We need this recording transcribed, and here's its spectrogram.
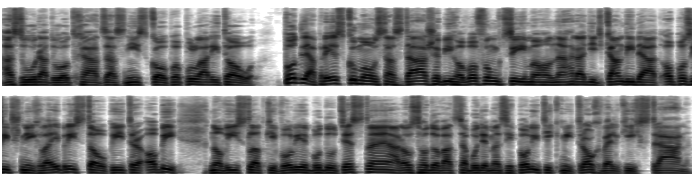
a z úradu odchádza s nízkou popularitou. Podľa prieskumov sa zdá, že by ho vo funkcii mohol nahradiť kandidát opozičných lejbristov Peter Oby, no výsledky volie budú tesné a rozhodovať sa bude medzi politikmi troch veľkých strán.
